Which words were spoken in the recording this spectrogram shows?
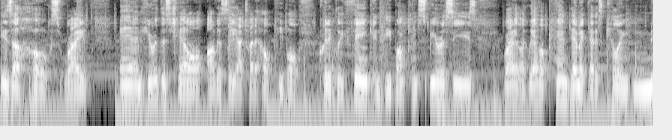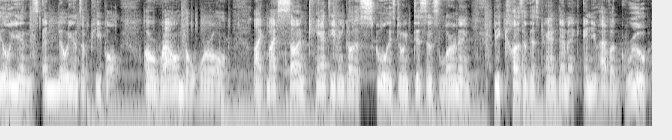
is a hoax, right? And here at this channel, obviously I try to help people critically think and debunk conspiracies, right? Like we have a pandemic that is killing millions and millions of people around the world. Like my son can't even go to school. He's doing distance learning because of this pandemic. And you have a group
